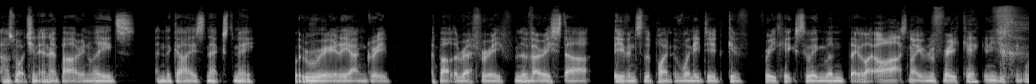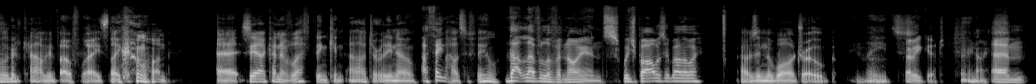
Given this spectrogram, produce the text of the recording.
I was watching it in a bar in Leeds, and the guys next to me were really angry about the referee from the very start, even to the point of when he did give free kicks to England, they were like, "Oh, that's not even a free kick," and you just think, "Well, you can't be both ways." Like, come on. Uh, so yeah, I kind of left thinking, "Oh, I don't really know I think how to feel." that level of annoyance. Which bar was it, by the way? I was in the wardrobe in Leeds. Very good. very nice. Um,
